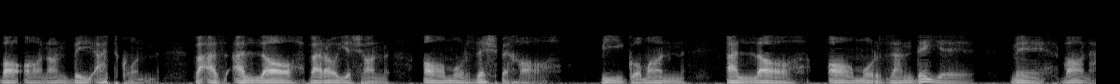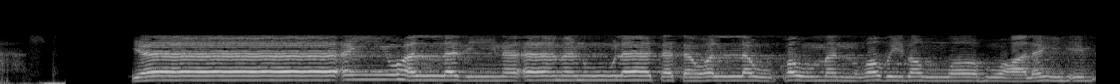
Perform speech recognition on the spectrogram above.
با آنان بیعت کن و از الله برایشان آمرزش بخواه. بیگمان الله آمرزنده مهربان است. یا ایها الذین آمنوا لا تتولوا قوما غضب الله عليهم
